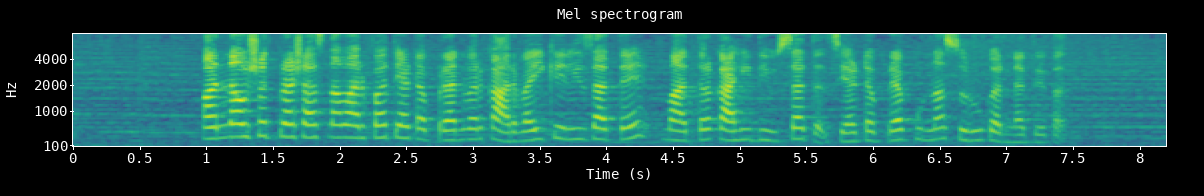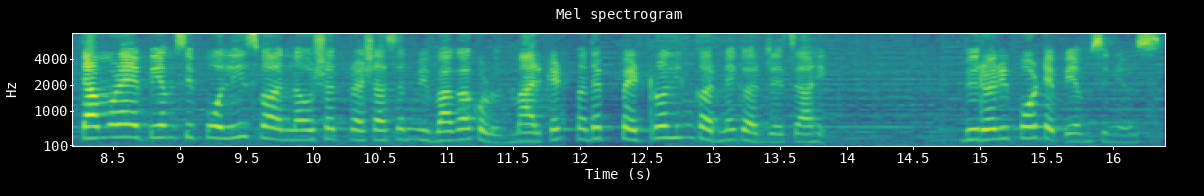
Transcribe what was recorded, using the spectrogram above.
अन्न औषध प्रशासनामार्फत या टपऱ्यांवर कारवाई केली जाते. मात्र काही दिवसातच या टपऱ्या पुन्हा सुरू करण्यात येतात. त्यामुळे एपीएमसी पोलीस व अन्न औषध प्रशासन विभागाकडून मार्केटमध्ये पेट्रोलिंग करणे गरजेचे आहे. Bureau report APMC news.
